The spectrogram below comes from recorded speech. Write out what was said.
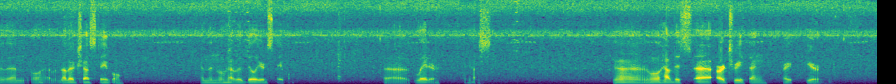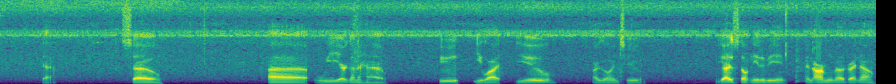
And then we'll have another chess table. And then we'll have a billiards table. Uh, later. Uh, we'll have this uh, archery thing right here. Yeah. So, uh, we are gonna have you, Eli. You are going to. You guys don't need to be in army mode right now.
